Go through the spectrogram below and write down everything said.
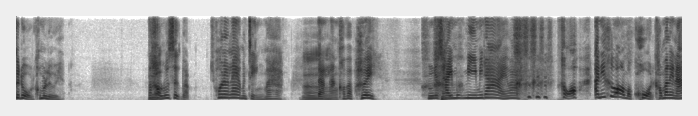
กระโดดเข้ามาเลยอะแล้วเขาเนอะรู้สึกแบบช่วงแรกๆมันเจ๋งมากเออแต่หลังๆเขาแบบเฮ้ยมึงจะใช้มุกนี้ไม่ได้ว่ะเขาบอกอันนี้คือออมแบบ quote เขามาเลยนะ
